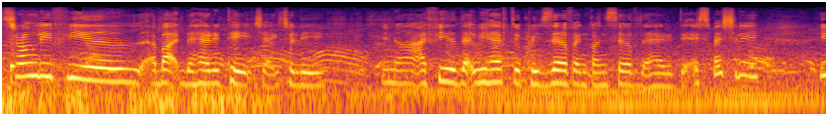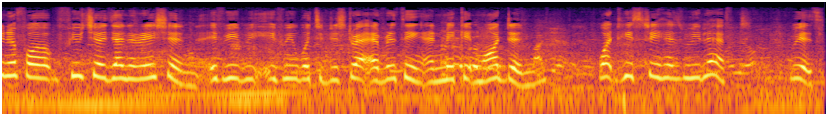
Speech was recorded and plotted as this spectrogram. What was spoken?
strongly feel about the heritage actually. You know, I feel that we have to preserve and conserve the heritage, especially you know for future generation. If we if we were to destroy everything and make it modern, what history has we left with?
